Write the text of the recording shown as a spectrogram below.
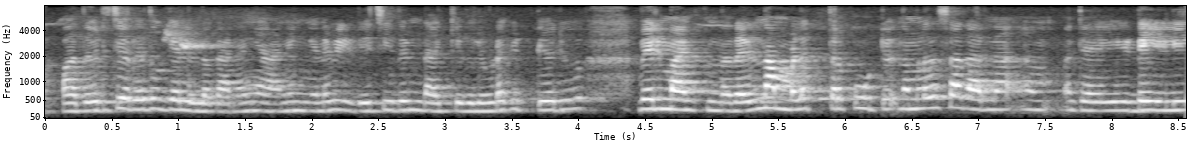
അപ്പോൾ അതൊരു ചെറിയ തുകയല്ലല്ലോ. കാരണം ഞാൻ ഇങ്ങനെ വീഡിയോ ചെയ്ത് ഉണ്ടാക്കിയതിലൂടെ കിട്ടിയൊരു വരുമാനത്തിൽ നിന്ന്. അതായത് നമ്മൾ എത്ര കൂട്ട് നമ്മൾ സാധാരണ മറ്റേ ഡെയിലി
